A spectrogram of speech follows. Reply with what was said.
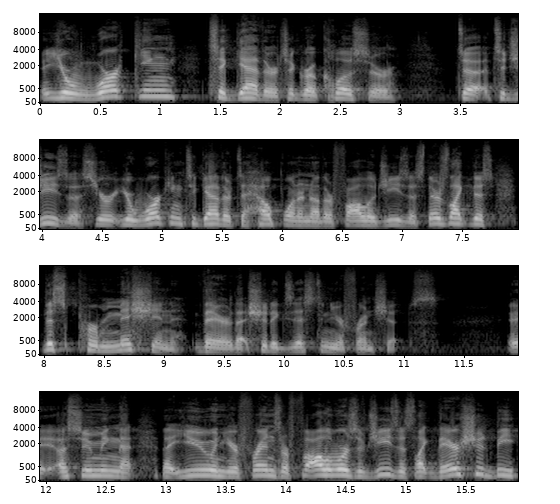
You're working together to grow closer to, to Jesus. You're, you're working together to help one another follow Jesus. There's like this, this permission there that should exist in your friendships. Eh, assuming that, that you and your friends are followers of Jesus, like there should be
